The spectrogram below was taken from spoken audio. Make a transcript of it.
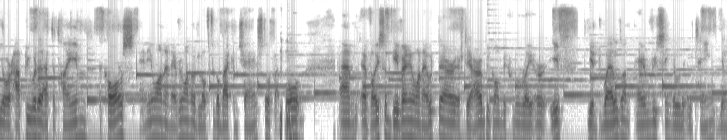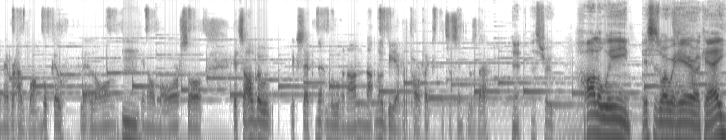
You're happy with it at the time. Of course, anyone and everyone would love to go back and change stuff. And Mhm. oh, um, advice I'd give anyone out there if they are going to become a writer, if you dwelled on every single little thing, you'll never have one book out, let alone Mm. you know more. So it's all about accepting it and moving on. Nothing will be ever perfect. It's as simple as that. Yeah, that's true. Halloween. This is why we're here, okay?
